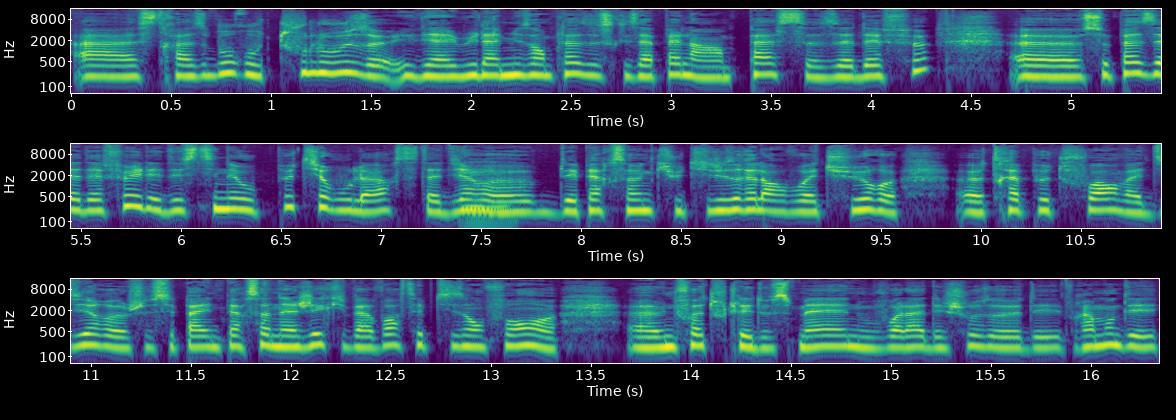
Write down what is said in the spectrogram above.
à Strasbourg ou Toulouse, il y a eu la mise en place de ce qu'ils appellent un pass ZFE. Euh, ce pass ZFE, il est destiné aux petits rouleurs, c'est-à-dire mmh. des personnes qui utiliseraient leur voiture très peu de fois, on va dire, je sais pas, une personne âgée qui va voir ses petits enfants une fois toutes les deux semaines ou voilà des choses, euh, des, vraiment des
